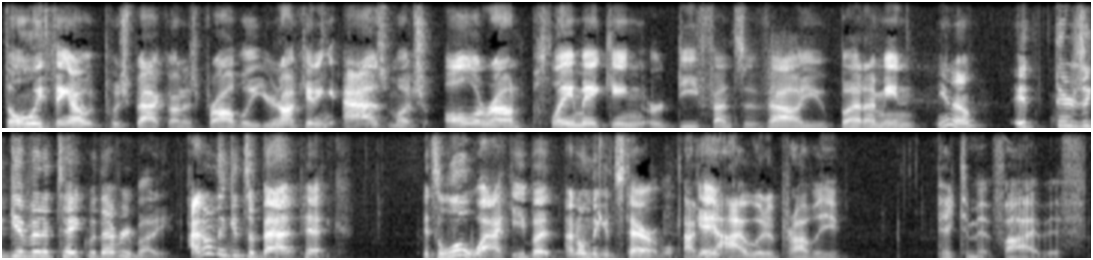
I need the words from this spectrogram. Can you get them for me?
The only thing I would push back on is probably you're not getting as much all around playmaking or defensive value. But I mean, you know, it, there's a give and a take with everybody. I don't think it's a bad pick. It's a little wacky, but I don't think it's terrible. I mean, I would have probably picked him at five if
